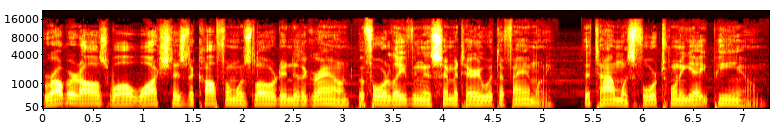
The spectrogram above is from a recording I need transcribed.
Robert Oswald watched as the coffin was lowered into the ground before leaving the cemetery with the family. The time was 4:28 p.m.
